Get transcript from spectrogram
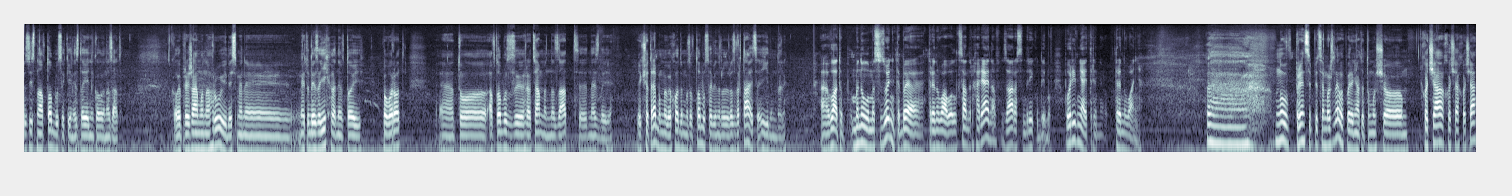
звісно, автобус, який не здає ніколи назад. Коли приїжджаємо на гру і десь ми не, не туди заїхали, не в той поворот, е, то автобус з гравцями назад е, не здає. Якщо треба, ми виходимо з автобуса, він розвертається і їдемо далі. Е, Влад, у минулому сезоні тебе тренував Олександр Харяйнов, зараз Андрій Кудимов. Порівняй тренування. Е, Ну, в принципі, це можливо порівняти, тому що, хоча, хоча, хоча, е,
